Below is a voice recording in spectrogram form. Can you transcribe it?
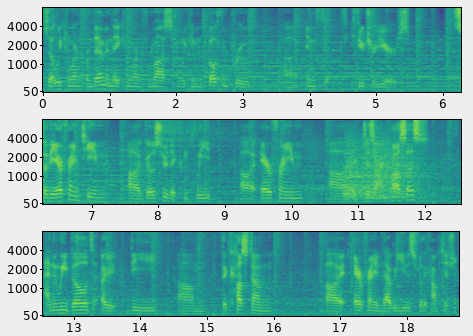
so that we can learn from them and they can learn from us and we can both improve uh, in future years. So the airframe team uh, goes through the complete uh, airframe uh, design process, and then we build a, the, um, the custom uh, airframe that we use for the competition.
